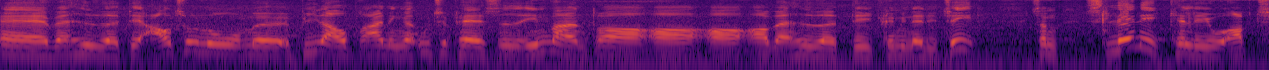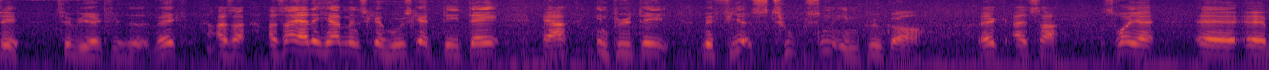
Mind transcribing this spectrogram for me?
af hvad hedder det, autonome bilafbrændinger, utilpassede indvandrere og, og, og hvad hedder det, kriminalitet, som slet ikke kan leve op til, til virkeligheden. Ikke? Altså, og så er det her, man skal huske, at det i dag er en bydel med 80.000 indbyggere. Ikke? Altså, jeg tror jeg, øh, øh,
